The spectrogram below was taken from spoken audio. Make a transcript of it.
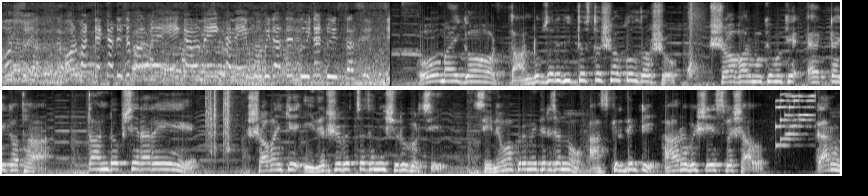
অবশ্যই। টেক্কা দিতে পারবে। এই কারণে এই মুভিটাতে দুইটা টুইস্ট আছে। ও মাই গড, তাণ্ডব জোরে বিধ্বস্ত সকল দর্শক। সবার মুখে মুখে একটাই কথা, তাণ্ডব সেরা রে। সবাইকে ঈদের শুভেচ্ছা জানিয়ে শুরু করছি। সিনেমা প্রেমীদের জন্য আজকের দিনটি আরও বেশি স্পেশাল কারণ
